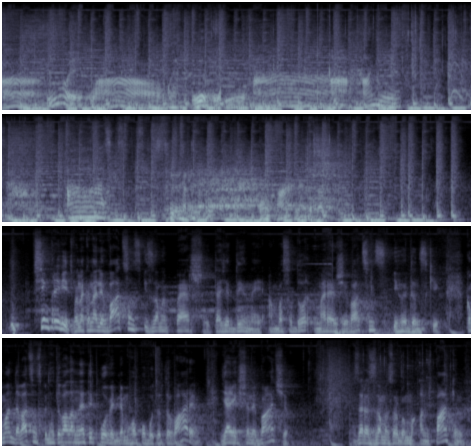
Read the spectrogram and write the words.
А, ой, вау. Ой, ого. О, а, а, а, ні. А, це не пахне. Всім привіт! Ви на каналі Watsons і з вами перший та єдиний амбасадор мережі Watsons Ігор Донських. Команда Watsons підготувала нетипові для мого побуту товари. Я їх ще не бачив. Зараз з вами зробимо анпакінг.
